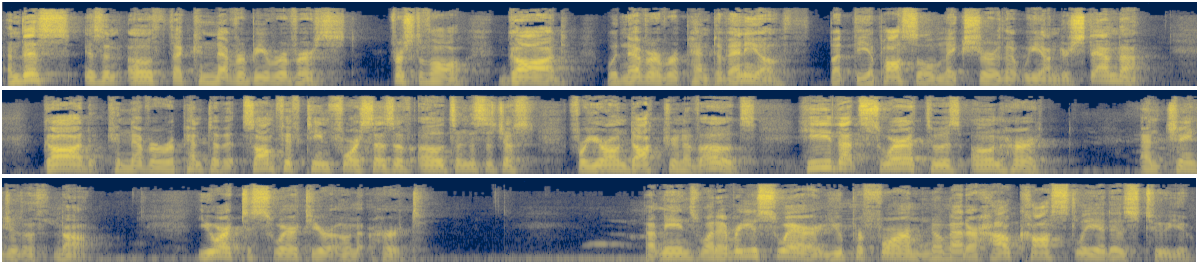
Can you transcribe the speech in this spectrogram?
And this is an oath that can never be reversed. First of all, God would never repent of any oath, but the apostle makes sure that we understand that. God can never repent of it. Psalm 15:4 says of oaths, and this is just for your own doctrine of oaths, he that sweareth to his own hurt and changeth not. You are to swear to your own hurt. That means whatever you swear, you perform no matter how costly it is to you.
